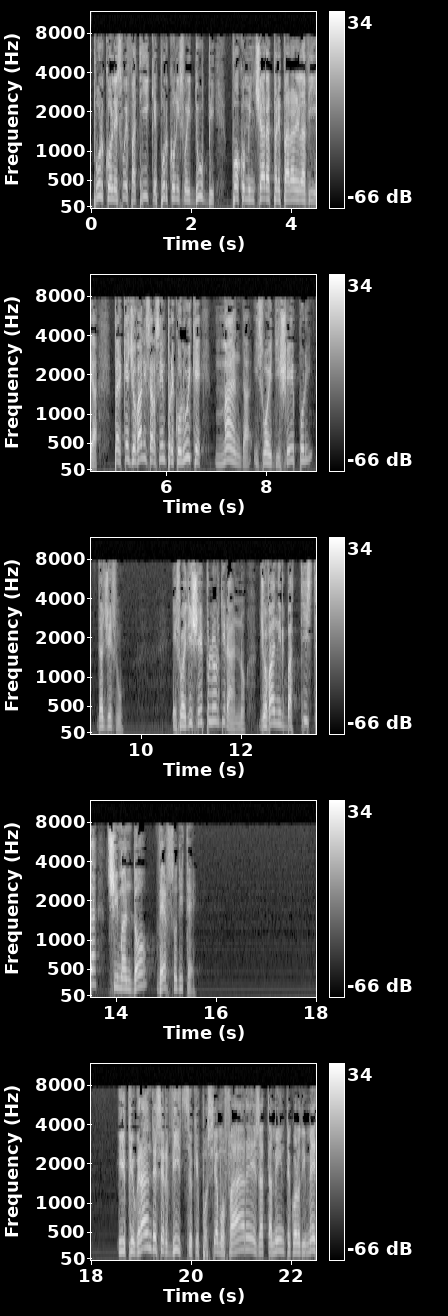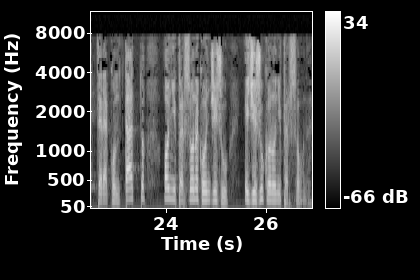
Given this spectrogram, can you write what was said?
pur con le sue fatiche, pur con i suoi dubbi, può cominciare a preparare la via, perché Giovanni sarà sempre colui che manda i suoi discepoli da Gesù e i suoi discepoli diranno, Giovanni il Battista ci mandò verso di te. Il più grande servizio che possiamo fare è esattamente quello di mettere a contatto ogni persona con Gesù e Gesù con ogni persona.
